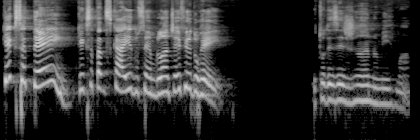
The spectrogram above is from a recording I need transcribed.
O que, que você tem? O que, que você está descaído semblante aí, filho do rei? Eu estou desejando, minha irmã.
